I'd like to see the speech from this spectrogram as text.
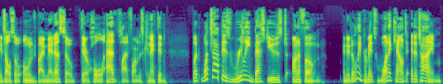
It's also owned by Meta, so their whole ad platform is connected. But WhatsApp is really best used on a phone, and it only permits one account at a time.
